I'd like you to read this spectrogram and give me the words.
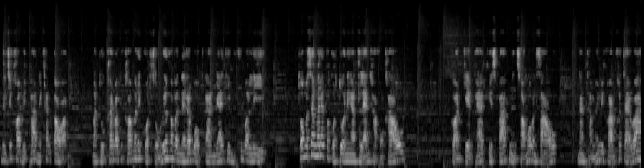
เนื่องจากข้อผิดพลาดในขั้นตอน มันถูกคาดว่าพวกเขาไม่ได้กดส่งเรื่องเข้าไปในระบบการย้ายทีมฟุตบอลลีกโทมัสันไม่ได้ปรากฏตัวในงานแถลงข่าวของเขา ก่อนเกมแพ้คริสปาร์ค1-2 เมื่อวันเสาร์นั่นทำให้มีความเข้าใจว่า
